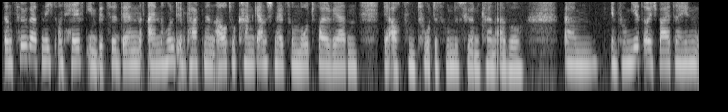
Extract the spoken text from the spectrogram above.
dann zögert nicht und helft ihm bitte, denn ein Hund im parkenden Auto kann ganz schnell zum Notfall werden, der auch zum Tod des Hundes führen kann. Also ähm, informiert euch weiterhin,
